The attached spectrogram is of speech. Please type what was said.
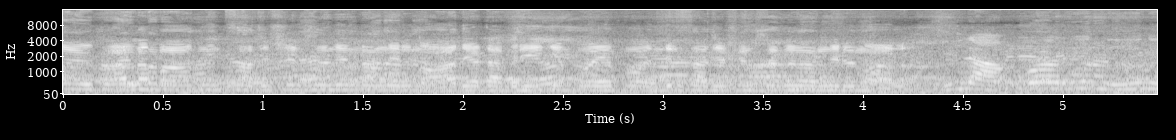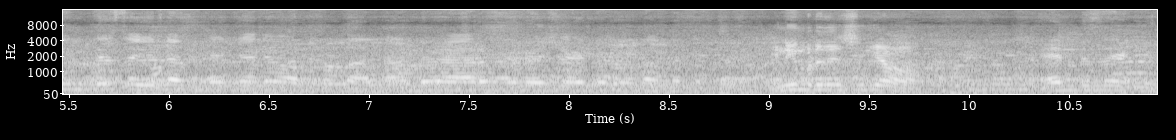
അഭിപ്രായം ഭാഗത്ത് സജഷൻസ് തന്നിരുന്നു ആദ്യമായിട്ട് അഭിനയിക്കാൻ പോയപ്പോൾ എന്തൊരു സജഷൻസ് ഒക്കെ തന്നിരുന്നു ആൾ ഇല്ല അപ്പൊ നീ നിന്റെ സൈഡിൽ അഭിനയിക്കാനേ പറഞ്ഞുള്ളൂ അല്ലാണ്ട് വേറെ ഉപദേശമായിട്ടൊന്നും തന്നിട്ടില്ല ഇനിയും പ്രതീക്ഷിക്കാവോ എന്റെ സൈഡിൽ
